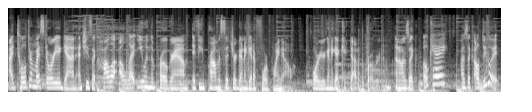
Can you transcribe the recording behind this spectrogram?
I told her my story again, and she's like, Hala, I'll let you in the program if you promise that you're going to get a 4.0 or you're going to get kicked out of the program. And I was like, okay. I was like, I'll do it.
